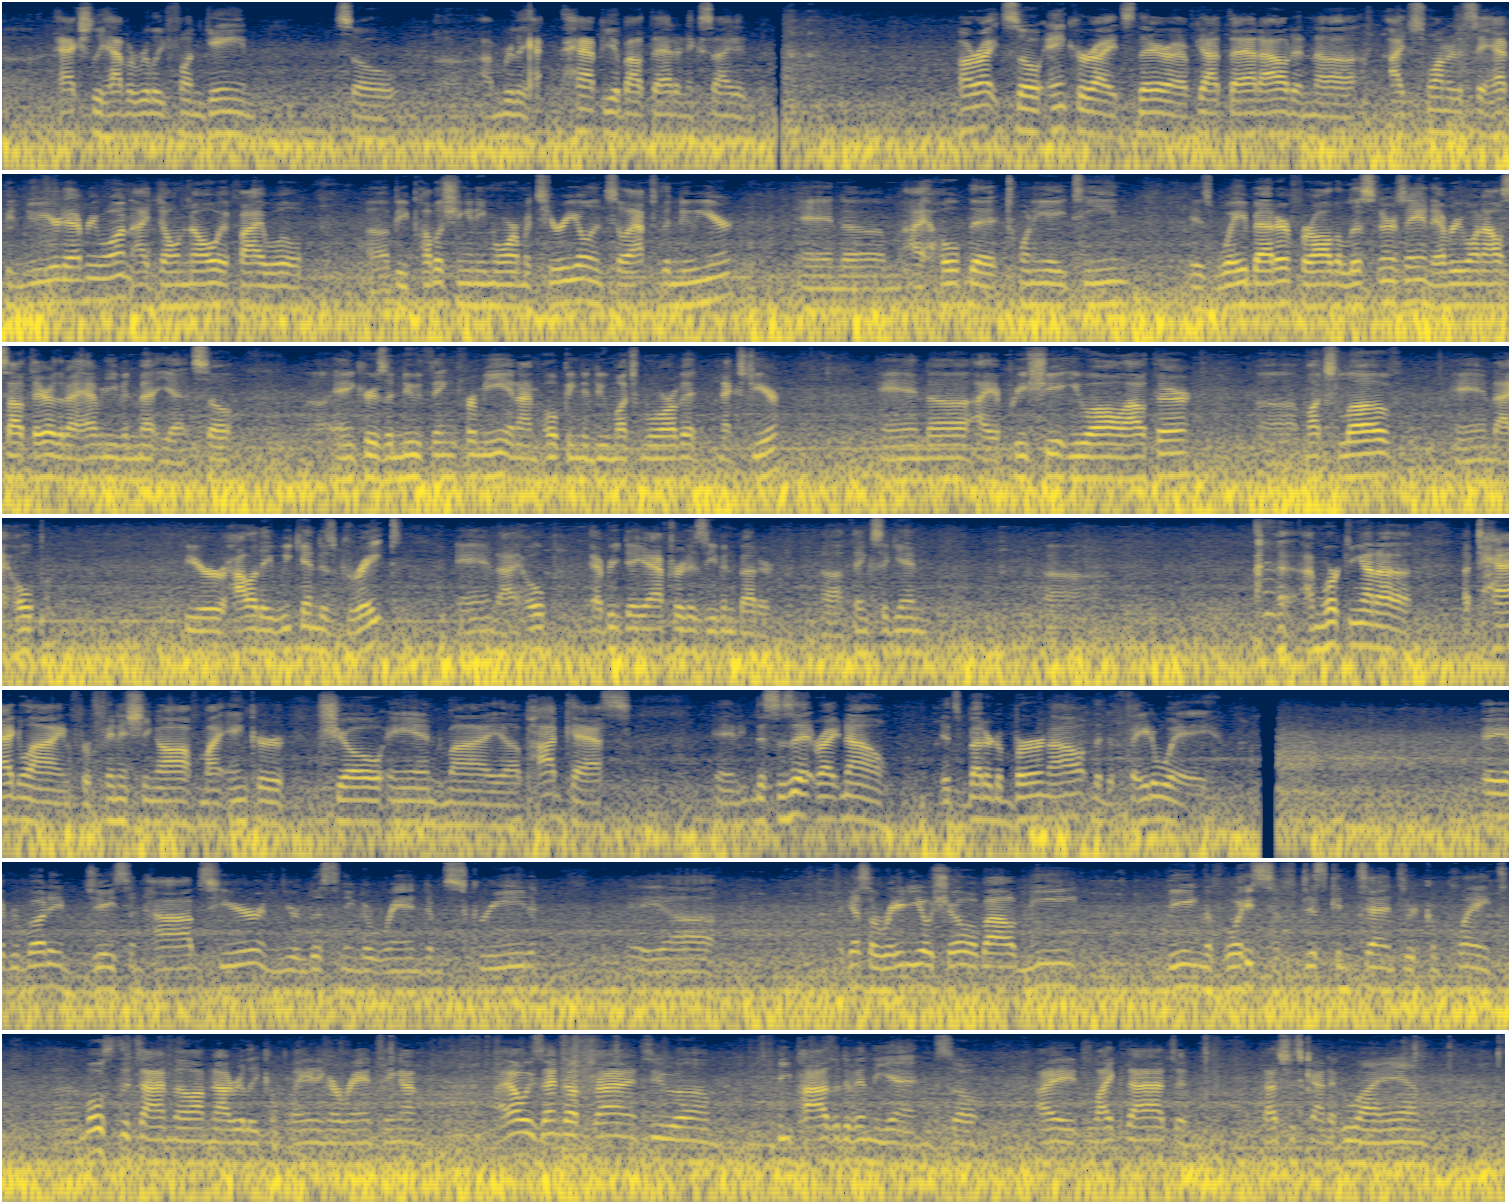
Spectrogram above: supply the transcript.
uh, actually have a really fun game. So I'm really ha- happy about that and excited. All right, so Anchorites there, I've got that out, and uh, I just wanted to say Happy New Year to everyone. I don't know if I will uh, be publishing any more material until after the new year and um, I hope that 2018 is way better for all the listeners and everyone else out there that I haven't even met yet. So, uh, Anchor is a new thing for me, and I'm hoping to do much more of it next year. And uh, I appreciate you all out there. Uh, much love, and I hope your holiday weekend is great, and I hope every day after it is even better. Uh, thanks again. Uh, I'm working on a a tagline for finishing off my anchor show and my uh, podcasts. And this is it right now. It's better to burn out than to fade away. Hey everybody, Jason Hobbs here, and you're listening to Random Screed, a uh, I guess a radio show about me being the voice of discontent or complaint. Uh, most of the time, though, I'm not really complaining or ranting. I'm I always end up trying to um, be positive in the end. So I like that, and that's just kind of who I am.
